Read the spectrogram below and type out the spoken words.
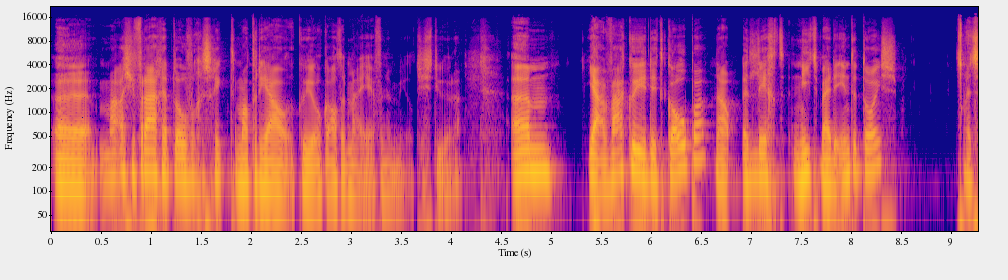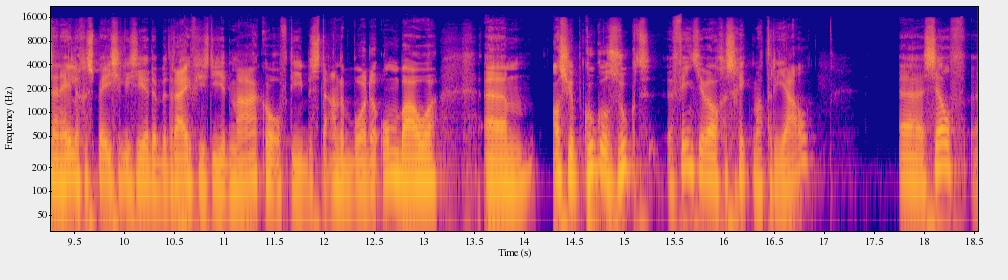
Uh, maar als je vragen hebt over geschikt materiaal, kun je ook altijd mij even een mailtje sturen. Um, ja, waar kun je dit kopen? Nou, het ligt niet bij de Intertoys. Het zijn hele gespecialiseerde bedrijfjes die het maken of die bestaande borden ombouwen. Um, als je op Google zoekt, vind je wel geschikt materiaal. Uh, zelf uh,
